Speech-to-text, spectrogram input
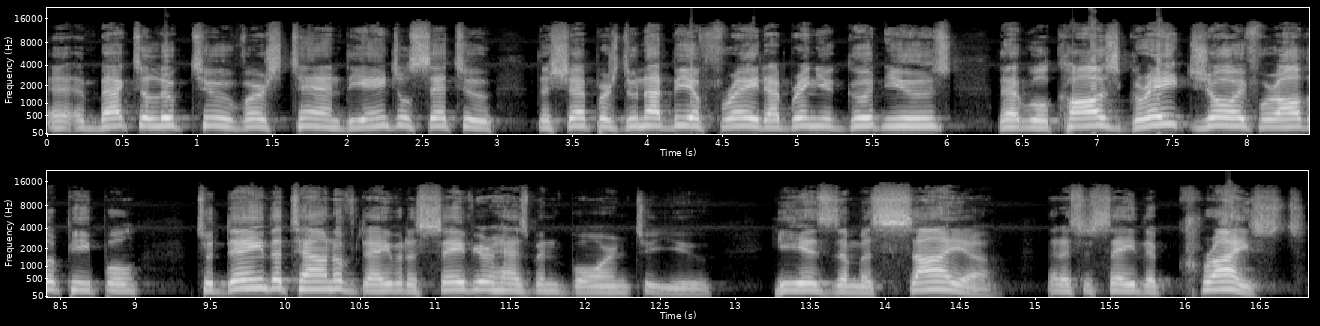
Uh, back to Luke 2, verse 10. The angel said to the shepherds, Do not be afraid. I bring you good news that will cause great joy for all the people. Today in the town of David, a Savior has been born to you. He is the Messiah, that is to say, the Christ.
